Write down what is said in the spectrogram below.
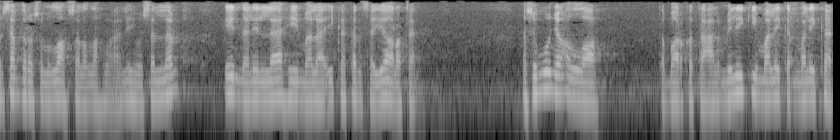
Bersabda Rasulullah sallallahu alaihi wasallam, "Inna lillahi malaikatan sayyaratan." Sesungguhnya Allah tabaraka taala memiliki malaikat-malaikat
